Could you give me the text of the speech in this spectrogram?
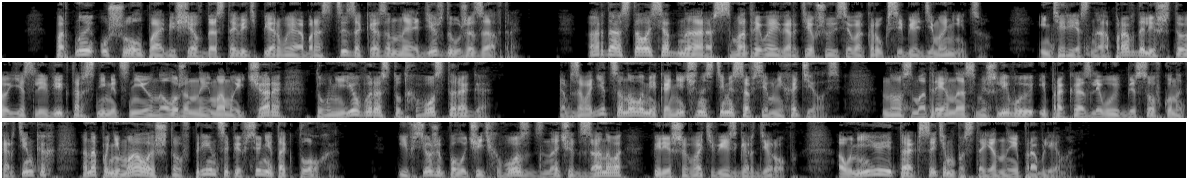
Портной ушел, пообещав доставить первые образцы заказанной одежды уже завтра. Арда осталась одна, рассматривая вертевшуюся вокруг себя демоницу. Интересно, а правда ли, что если Виктор снимет с нее наложенные мамой чары, то у нее вырастут хвост и рога? Обзаводиться новыми конечностями совсем не хотелось. Но, смотря на смешливую и проказливую бесовку на картинках, она понимала, что в принципе все не так плохо. И все же получить хвост значит заново перешивать весь гардероб. А у нее и так с этим постоянные проблемы.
